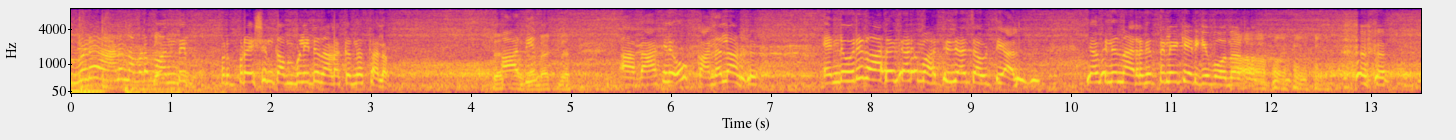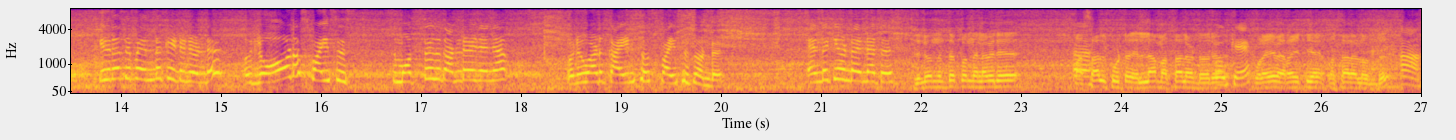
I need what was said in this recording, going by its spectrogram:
ഇവിടെയാണ് നമ്മുടെ മന്തി പ്രിപ്പറേഷൻ കംപ്ലീറ്റ് നടക്കുന്ന സ്ഥലം. ആദ്യം-. ആ ബാക്കിൽ ഓ കനലാണ്. എന്റെ ഒരു കാലക്കാരം മാറ്റി ഞാൻ ചവിട്ടിയാൽ. ഞാൻ പിന്നെ നരകത്തിലേക്ക് എനിക്ക് പോകുന്ന കേട്ടോ ഇതിനകത്ത് ഇപ്പം എന്തൊക്കെ ഇട്ടിട്ടുണ്ട്? ലോഡ് ഓഫ് സ്പൈസസ് മൊത്തം ഇത് കണ്ടു കഴിഞ്ഞാൽ ഒരുപാട് കൈൻഡ്സ് ഓഫ് സ്പൈസസ് ഉണ്ട്. എന്തൊക്കെയുണ്ട് അതിനകത്ത്? ഇതിൽ വന്നിട്ട് ഇപ്പം നിലവിൽ മസാല കൂട്ട് എല്ലാ മസാല ഉണ്ട്. ഒരു Okay. കുറെ വെറൈറ്റി മസാലകളുണ്ട് ആ.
